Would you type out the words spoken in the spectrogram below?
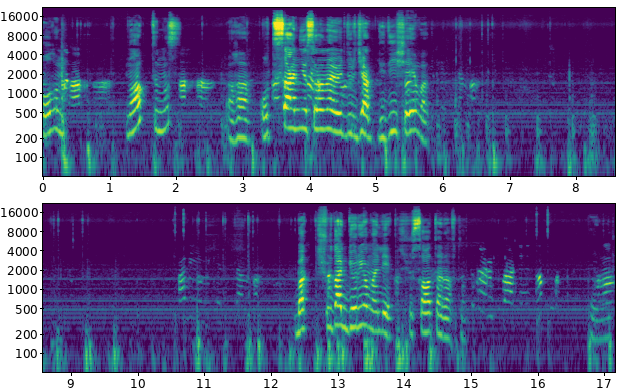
Oğlum ne yaptınız? Aha. Aha 30 saniye sonra öldüreceğim dediği şeye bak. Bak. Şuradan görüyorsun Ali şu sağ taraftan. Ölmüş.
